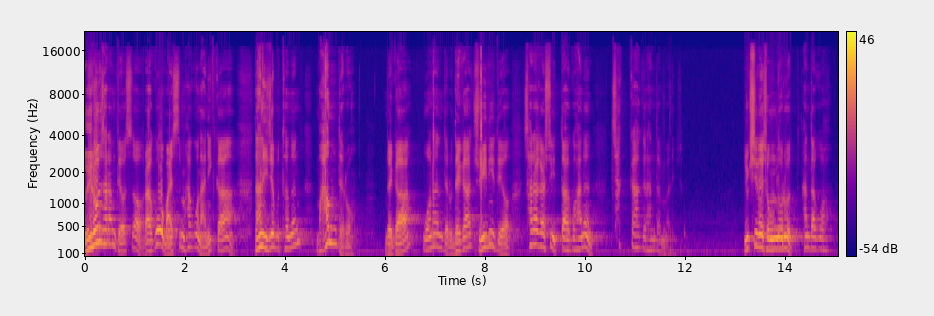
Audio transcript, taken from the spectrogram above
의로운 사람 되었어. 라고 말씀하고 나니까 나는 이제부터는 마음대로 내가 원하는 대로 내가 주인이 되어 살아갈 수 있다고 하는 착각을 한단 말이죠. 육신의 종로릇 한다고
